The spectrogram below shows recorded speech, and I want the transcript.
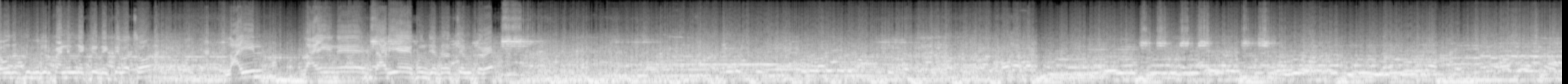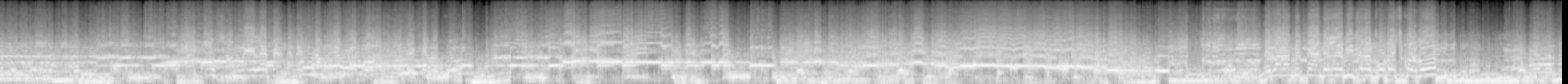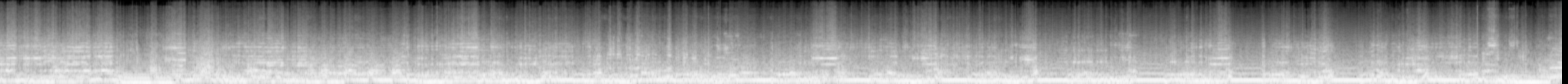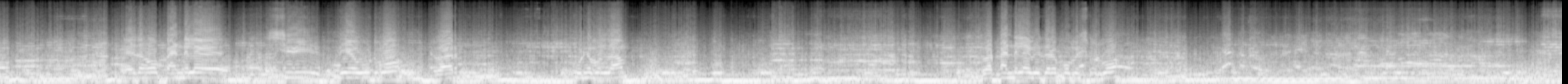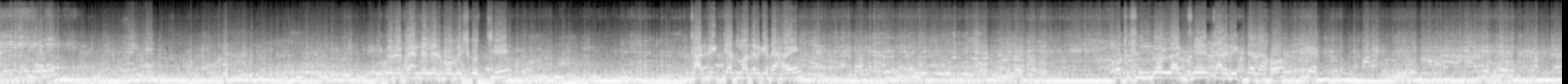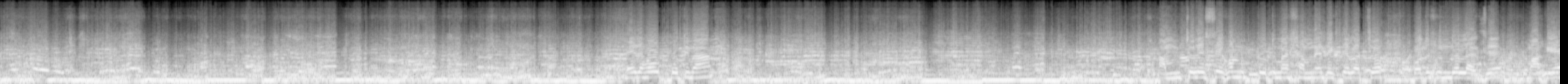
জগদ্ধাত্রী পুজোর প্যান্ডেল দেখতে দেখতে পাচ্ছ? লাইন, লাইনে দাঁড়িয়ে এখন যেতে হচ্ছে ভিতরে। দেখতে পাচ্ছ? এই দেখো প্যান্ডেলে সিঁড়ি দিয়ে উঠবো। এবার উঠে বললাম এবার প্যান্ডেলের ভিতরে প্রবেশ করব। ভিতরে প্যান্ডেলের প্রবেশ করছি। চারদিকটা তোমাদেরকে দেখায় কত সুন্দর লাগছে চারিদিকটা, দেখো। প্রতিমা। আমি চলে এসেছি এখন প্রতিমার সামনে দেখতে পাচ্ছ কত সুন্দর লাগছে মাকে।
